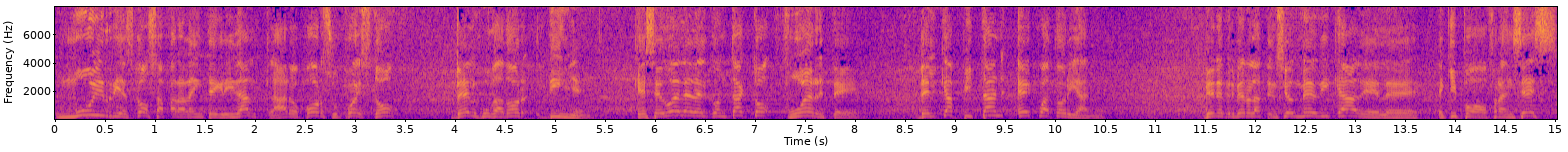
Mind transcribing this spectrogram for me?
muy riesgosa para la integridad, claro, por supuesto, del jugador Diñé, que se duele del contacto fuerte del capitán ecuatoriano. Viene primero la atención médica del eh, equipo francés.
